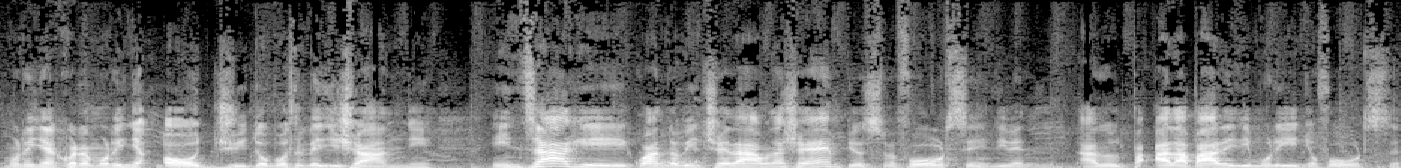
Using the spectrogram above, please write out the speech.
Mourinho è ancora Mourinho oggi, dopo 13 anni. Inzaghi, quando vincerà una Champions, forse alla pari di Mourinho, forse.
